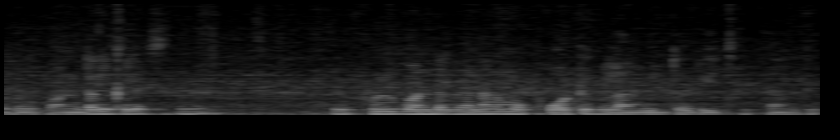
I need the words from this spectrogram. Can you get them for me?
ஒரு பண்டல் கலெக்ஷன். ஃபுல் பண்டல் வேணால் நம்ம போட்டுக்கலாம் விண்டோ ரீச் தாண்டி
